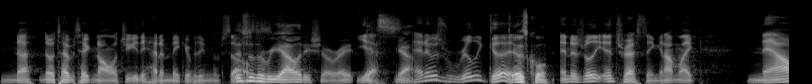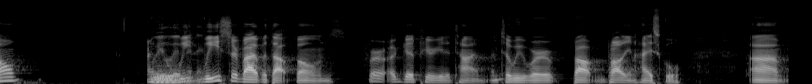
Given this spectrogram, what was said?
no no type of technology. They had to make everything themselves. This is a reality show, right? yes, Yeah. and it was really good It was cool. and it was really interesting. And I'm like, now, I We mean, live we we survived without phones for a good period of time until we were prob- probably in high school. Um,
